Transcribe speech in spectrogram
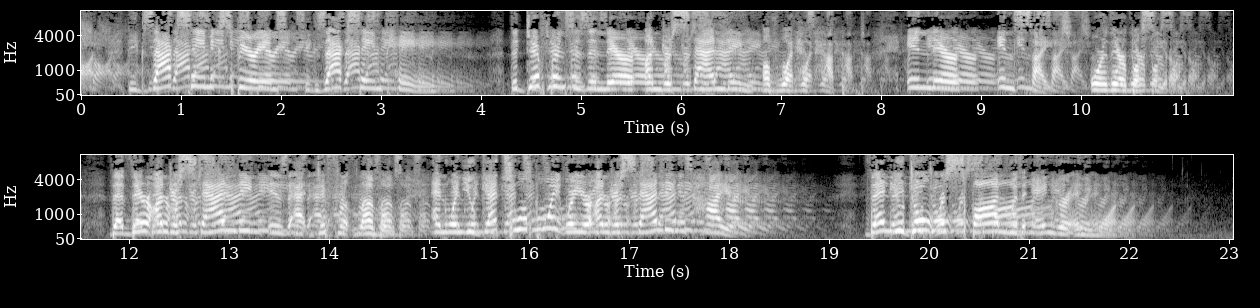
the exact same experience, the exact same pain. The difference is in their understanding of what has happened, in their insight or their basira. That their understanding is at different levels. And when you get to a point where your understanding is higher, then you don't respond with anger anymore.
